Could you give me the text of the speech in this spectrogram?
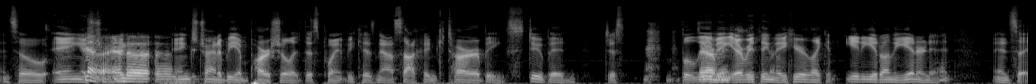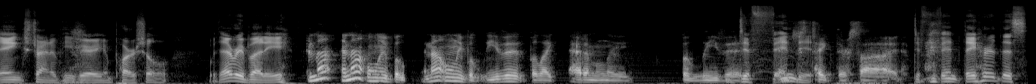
And so Aang is Yeah, trying and, to, uh, Aang's trying to be impartial at this point because now Sokka and Katara are being stupid, just believing mean, everything they hear like an idiot on the internet. And so Aang's trying to be very impartial with everybody. And not and not only be, and not only believe it, but like adamantly believe it, Defend it. take their side. Defend. they heard this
